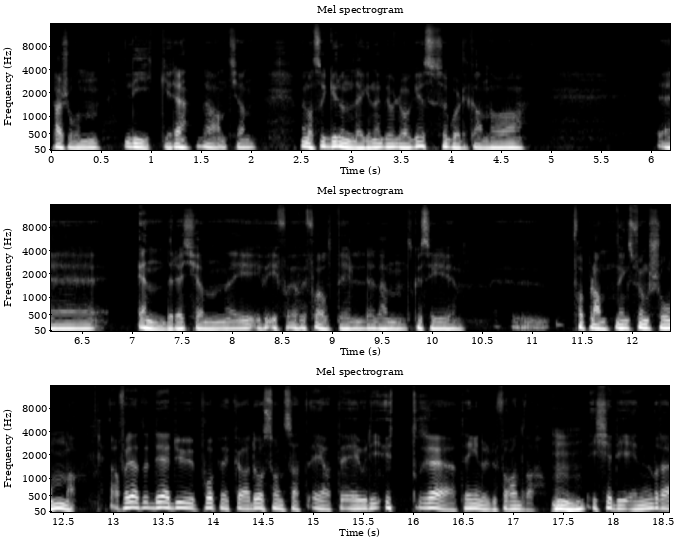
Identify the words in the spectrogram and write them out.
personen likere det annet kjønn. Men også grunnleggende biologisk så går det ikke an å eh, endre kjønn i, i, i, forhold til den, skal vi si, forplantningsfunksjonen, da. Ja, for det, det, du påpeker da sånn sett, er at det er jo de ytre tingene du forandrer, mm. ikke de indre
